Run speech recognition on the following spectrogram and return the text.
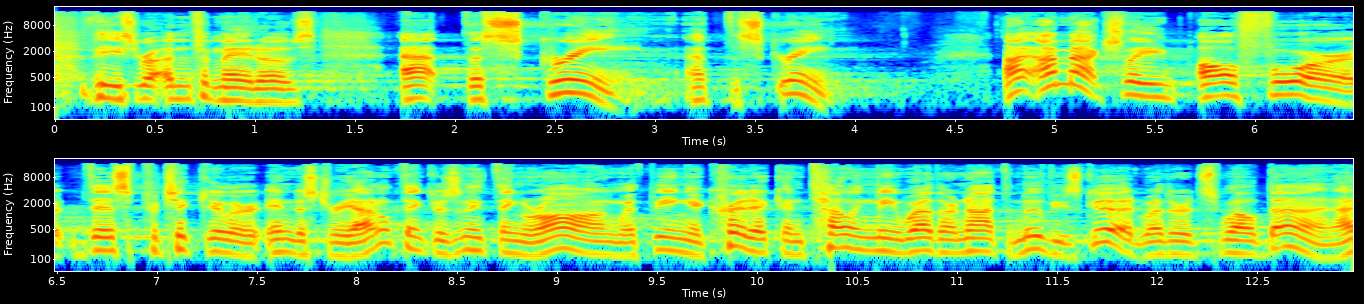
these Rotten Tomatoes at the screen. At the screen. I, am actually all for this particular industry. I don't think there's anything wrong with being a critic and telling me whether or not the movie's good, whether it's well done. I,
